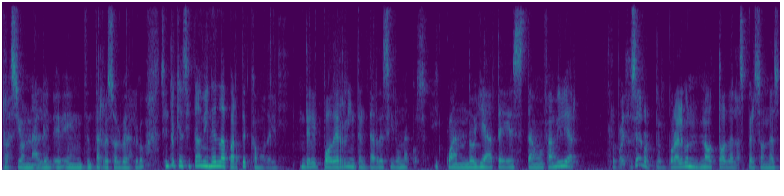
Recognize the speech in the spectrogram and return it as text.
racional en, en intentar resolver algo. Siento que así también es la parte como del, del poder intentar decir una cosa y cuando ya te es tan familiar lo puedes hacer, porque por algo no todas las personas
